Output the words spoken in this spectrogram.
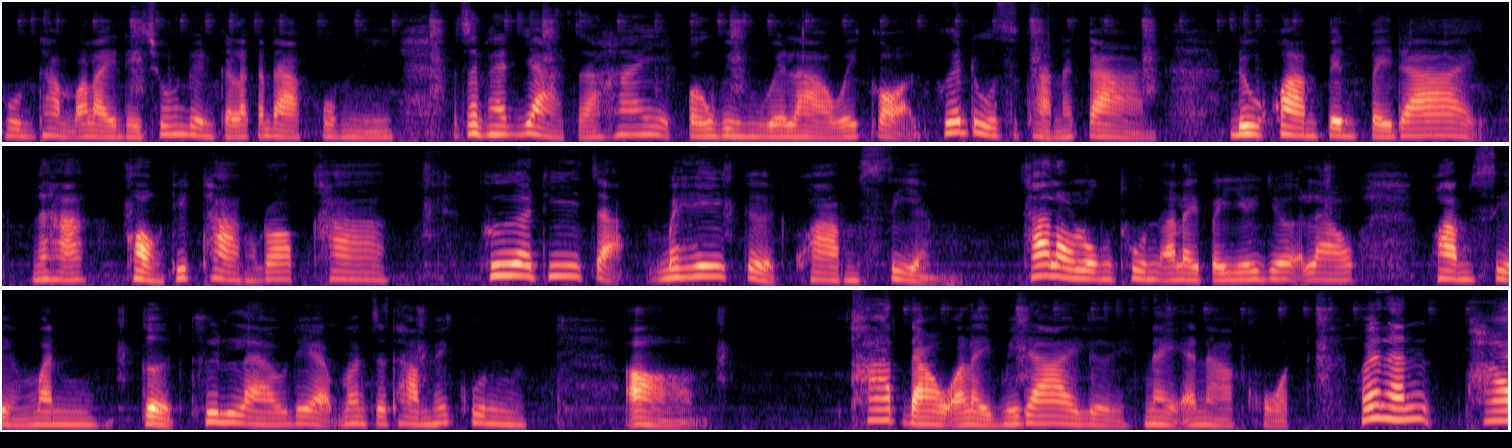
ทุนทำอะไรในช่วงเดือนกรกฎาคมนี้อาจารย์แพทย์อยากจะให้ประวิงเวลาไว้ก่อน เพื่อดูสถานการณ์ ดูความเป็นไปได้นะคะของทิศทางรอบข้างเพื่อที่จะไม่ให้เกิดความเสี่ยง ถ้าเราลงทุนอะไรไปเยอะ ๆ แล้ว ความเสี่ยงมันเกิดขึ้นแล้วเนี่ยมันจะทำให้คุณ คาดเดาอะไรไม่ได้เลยในอนาคต เพราะฉะนั้นไพ่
